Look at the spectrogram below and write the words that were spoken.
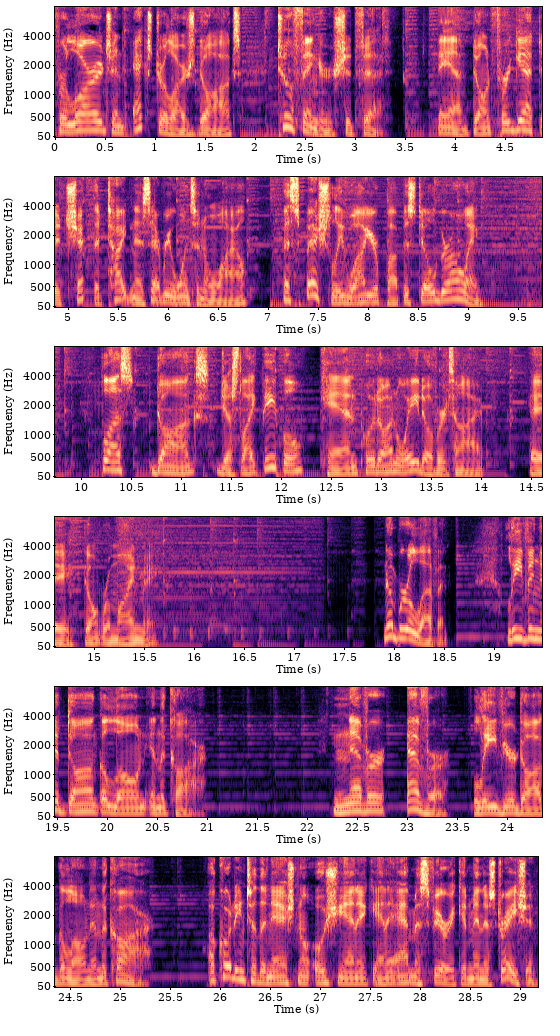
For large and extra large dogs, two fingers should fit. And don't forget to check the tightness every once in a while, especially while your pup is still growing. Plus, dogs, just like people, can put on weight over time. Hey, don't remind me. Number 11. Leaving a dog alone in the car. Never, ever leave your dog alone in the car. According to the National Oceanic and Atmospheric Administration,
